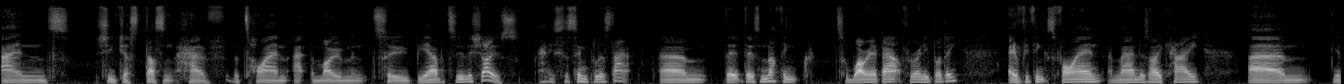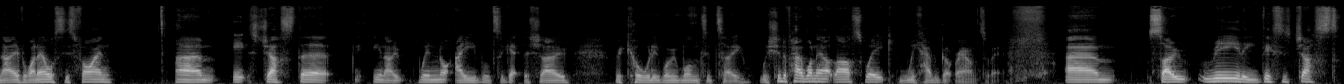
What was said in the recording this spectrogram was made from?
and she just doesn't have the time at the moment to be able to do the shows. And it's as simple as that. Um, there, there's nothing to worry about for anybody. Everything's fine. Amanda's okay. Um, you know, everyone else is fine. Um, it's just that you know we're not able to get the show recorded when we wanted to. We should have had one out last week. We haven't got round to it. Um, so really, this is just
